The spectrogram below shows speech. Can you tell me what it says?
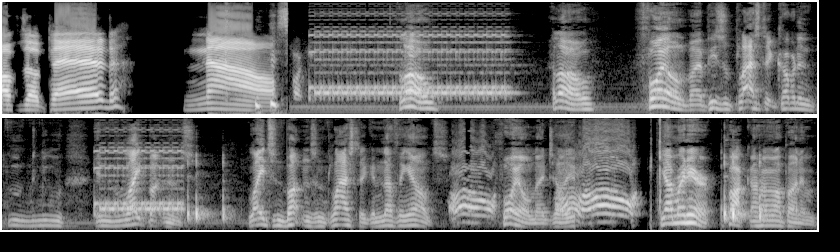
of the bed now. Hello? Hello? Foiled by a piece of plastic covered in, in light buttons. Lights and buttons and plastic and nothing else. Foiled, I tell you. Yeah, I'm right here. Fuck, I hung up on him.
